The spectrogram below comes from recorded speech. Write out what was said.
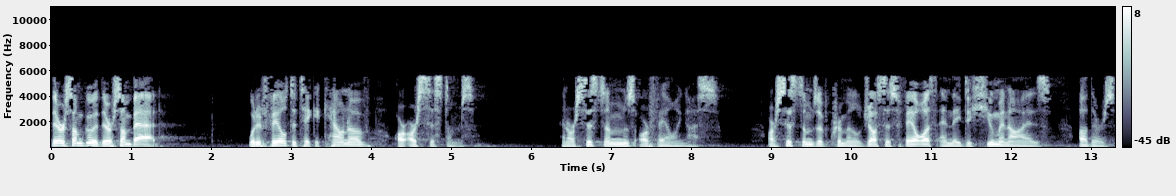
there are some good, there are some bad. What it fails to take account of are our systems. And our systems are failing us. Our systems of criminal justice fail us and they dehumanize others.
